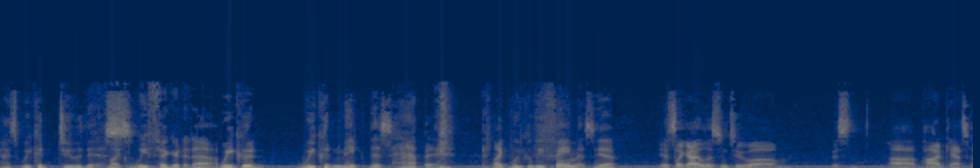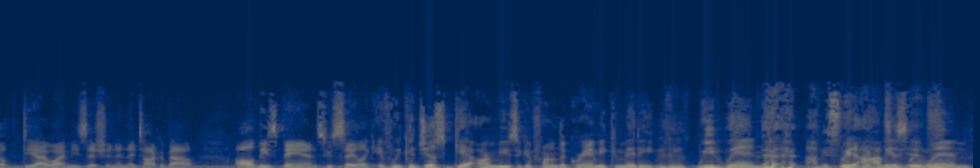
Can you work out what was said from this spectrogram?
guys, we could do this. like we figured it out. we could we could make this happen. like we could be famous." yeah. It's like I listen to um, this uh, podcast called The DIY Musician, and they talk about all these bands who say like, if we could just get our music in front of the Grammy committee, we'd win. obviously, We'd obviously yes. win.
